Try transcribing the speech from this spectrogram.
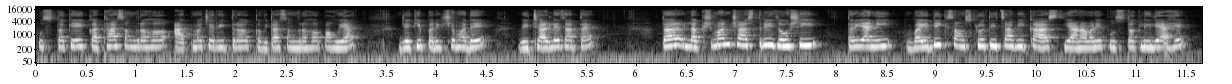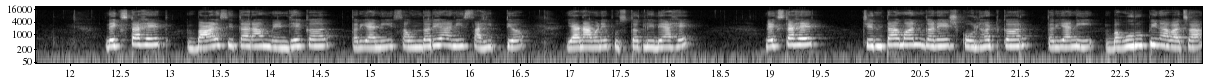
पुस्तके कथासंग्रह आत्मचरित्र कविता संग्रह पाहूयात जे की परीक्षेमध्ये विचारले जात आहे तर लक्ष्मण शास्त्री जोशी तर यांनी वैदिक संस्कृतीचा विकास या नावाने पुस्तक लिहिले आहे. नेक्स्ट आहेत बाळ सीताराम मेंढेकर तर यांनी सौंदर्य आणि साहित्य या नावाने पुस्तक लिहिले आहे. नेक्स्ट आहेत चिंतामण गणेश कोल्हटकर तर यांनी बहुरूपी नावाचा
